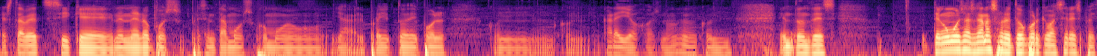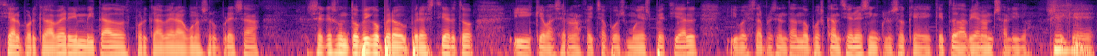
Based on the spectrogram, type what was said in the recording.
esta vez sí que en enero pues presentamos como ya el proyecto de Paul con, con cara y ojos, ¿no? Con, entonces, tengo muchas ganas sobre todo porque va a ser especial, porque va a haber invitados, porque va a haber alguna sorpresa. Sé que es un tópico, pero, pero es cierto y que va a ser una fecha pues muy especial y voy a estar presentando pues canciones incluso que, que todavía no han salido. Así que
